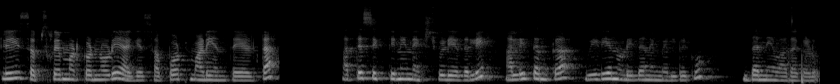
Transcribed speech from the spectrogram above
ಪ್ಲೀಸ್ ಸಬ್ಸ್ಕ್ರೈಬ್ ಮಾಡ್ಕೊಂಡು ನೋಡಿ, ಹಾಗೆ ಸಪೋರ್ಟ್ ಮಾಡಿ ಅಂತ ಹೇಳ್ತಾ. ಮತ್ತೆ ಸಿಗ್ತೀನಿ ನೆಕ್ಸ್ಟ್ ವಿಡಿಯೋದಲ್ಲಿ ಅಲ್ಲಿ ತನಕ ವಿಡಿಯೋ ನೋಡಿದ ನಿಮ್ಮೆಲ್ಲರಿಗೂ ಧನ್ಯವಾದಗಳು.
